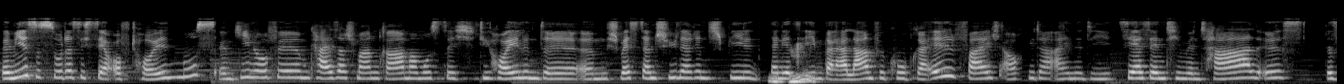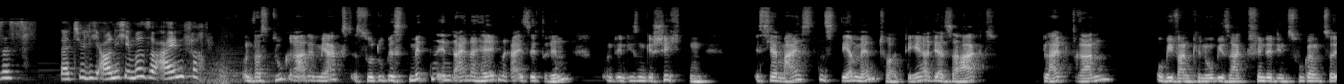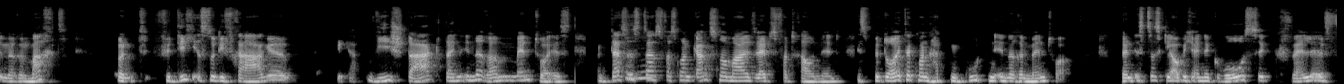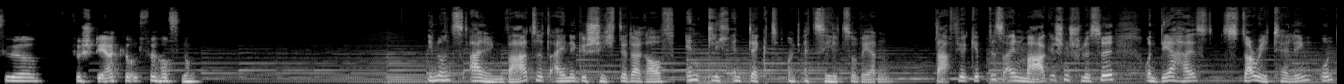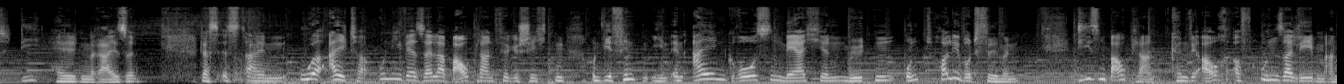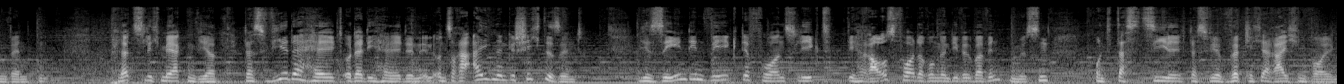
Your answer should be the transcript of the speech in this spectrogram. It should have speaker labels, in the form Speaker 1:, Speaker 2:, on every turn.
Speaker 1: Bei mir ist es so, dass ich sehr oft heulen muss. Im Kinofilm Kaiserschmarrn-Drama musste ich die heulende ähm, Schwestern-Schülerin spielen. Dann jetzt mhm. eben bei Alarm für Cobra 11 war ich auch wieder eine, die sehr sentimental ist. Das ist natürlich auch nicht immer so einfach.
Speaker 2: Und was du gerade merkst, ist so, du bist mitten in deiner Heldenreise drin und in diesen Geschichten ist ja meistens der Mentor, der, der sagt, bleib dran. Obi-Wan Kenobi sagt, finde den Zugang zur inneren Macht. Und für dich ist so die Frage, wie stark dein innerer Mentor ist. Und das mhm. ist das, was man ganz normal Selbstvertrauen nennt. Es bedeutet, man hat einen guten inneren Mentor. Dann ist das, glaube ich, eine große Quelle für, für Stärke und für Hoffnung.
Speaker 3: In uns allen wartet eine Geschichte darauf, endlich entdeckt und erzählt zu werden. Dafür gibt es einen magischen Schlüssel und der heißt Storytelling und die Heldenreise. Das ist ein uralter, universeller Bauplan für Geschichten und wir finden ihn in allen großen Märchen, Mythen und Hollywood-Filmen. Diesen Bauplan können wir auch auf unser Leben anwenden. Plötzlich merken wir, dass wir der Held oder die Heldin in unserer eigenen Geschichte sind. Wir sehen den Weg, der vor uns liegt, die Herausforderungen, die wir überwinden müssen und das Ziel, das wir wirklich erreichen wollen.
